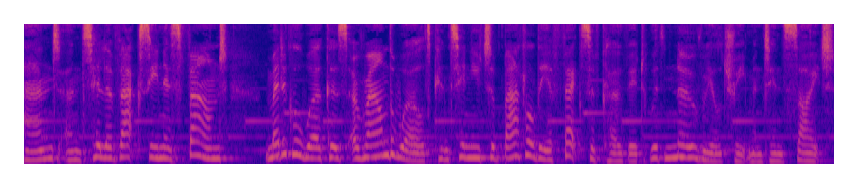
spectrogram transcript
And until a vaccine is found, medical workers around the world continue to battle the effects of COVID with no real treatment in sight.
